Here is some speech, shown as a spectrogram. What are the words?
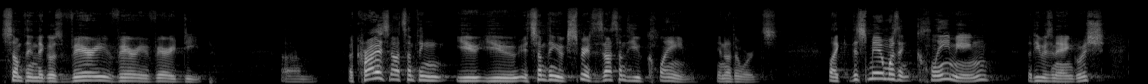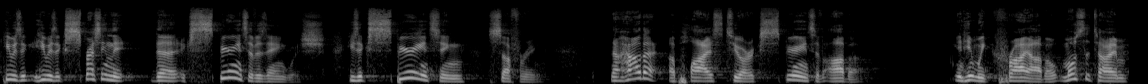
something that goes very, very, very deep. Um, a cry is not something you, you, it's something you experience. It's not something you claim, in other words. Like, this man wasn't claiming that he was in anguish, he was, he was expressing the, the experience of his anguish. He's experiencing suffering. Now, how that applies to our experience of Abba, in him we cry Abba. Most of the time,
